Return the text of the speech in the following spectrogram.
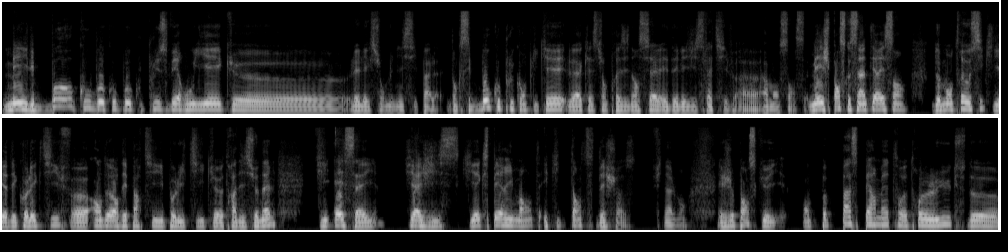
mais il est beaucoup, beaucoup, beaucoup plus verrouillé que l'élection municipale. Donc c'est beaucoup plus compliqué la question présidentielle et des législatives, à, mon sens. Mais je pense que c'est intéressant de montrer aussi qu'il y a des collectifs euh, en dehors des partis politiques euh, traditionnels qui essayent, qui agissent, qui expérimentent et qui tentent des choses, finalement. Et je pense qu'on ne peut pas se permettre trop le luxe de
